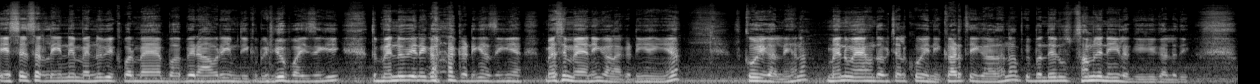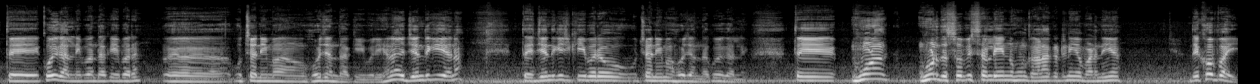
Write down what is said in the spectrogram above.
ਇਸੇ ਸਰਲੀਨ ਨੇ ਮੈਨੂੰ ਵੀ ਇੱਕ ਵਾਰ, ਮੈਂ ਬਾਬੇ ਰਾਮ ਰਹੀਮ ਦੀ ਇੱਕ ਵੀਡੀਓ ਪਾਈ ਸੀਗੀ। ਤੇ ਮੈਨੂੰ ਵੀ ਇਹਨੇ ਗਾਲਾਂ ਕੱਢੀਆਂ ਸੀਗੀਆਂ। ਵੈਸੇ ਮੈਂ ਨਹੀਂ ਗਾਲਾਂ ਕੱਢੀਆਂ ਗਈਆਂ। ਕੋਈ ਗੱਲ ਨਹੀਂ ਹੈ ਨਾ ਮੈਨੂੰ ਐ ਹੁੰਦਾ ਵੀ ਚੱਲ ਕੋਈ ਨਹੀਂ, ਕੱਢਤੀ ਗਾਲ ਹੈ ਨਾ ਵੀ ਬੰਦੇ ਨੂੰ ਸਮਝ ਨਹੀਂ ਲੱਗੇਗੀ ਗੱਲ ਦੀ। ਤੇ ਕੋਈ ਗੱਲ ਨਹੀਂ ਬੰਦਾ ਕਈ ਵਾਰ ਉੱਚਾ ਨੀਵਾਂ ਹੋ ਜਾਂਦਾ ਕਈ ਵਾਰੀ, ਹਨਾ? ਇਹ ਜ਼ਿੰਦਗੀ ਹੈ ਨਾ। ਤੇ ਜ਼ਿੰਦਗੀ 'ਚ ਕਈ ਵਾਰ ਉਹ ਉੱਚਾ ਨੀਵਾਂ ਹੋ ਜਾਂਦਾ, ਕੋਈ ਗੱਲ ਨਹੀਂ। ਤੇ ਹੁਣ ਹੁਣ ਦੱਸੋ ਵੀ ਸਰਲੀਨ ਨੂੰ ਹੁਣ ਗਾਲਾਂ ਕੱਢਣੀਆਂ ਬਣਦੀਆਂ। ਦੇਖੋ ਭਾਈ,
